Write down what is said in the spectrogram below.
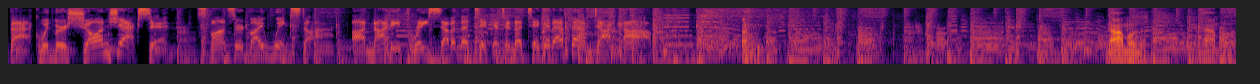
Back with Vershawn Jackson, sponsored by Wingstop on 93.7 The Ticket and theticketfm.com. Now I'm on the. Now I'm on.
